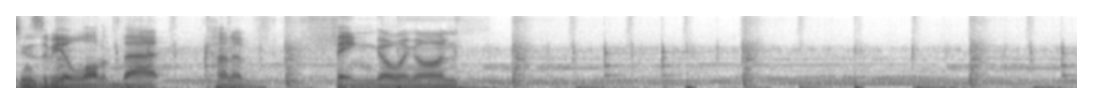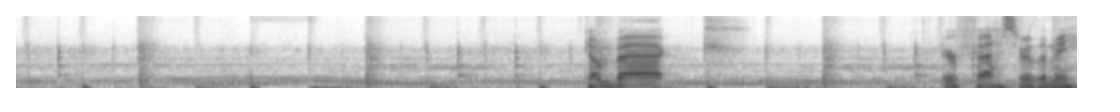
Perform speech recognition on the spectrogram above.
Seems to be a lot of that kind of thing going on. Come back. You're faster than me.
